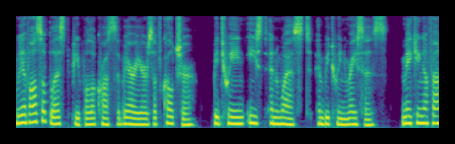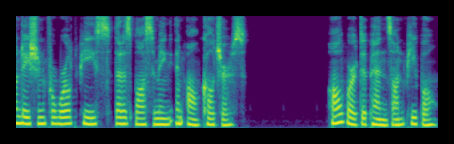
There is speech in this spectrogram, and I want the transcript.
We have also blessed people across the barriers of culture between East and West, and between races, making a foundation for world peace that is blossoming in all cultures. All work depends on people.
